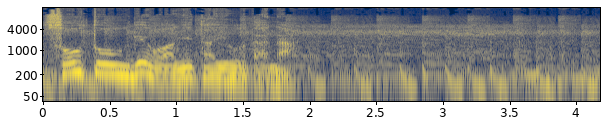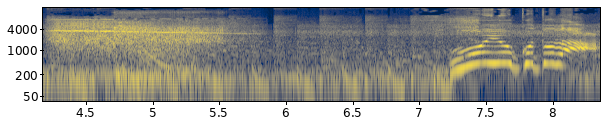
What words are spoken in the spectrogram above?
相当腕を上げたようだなこういうことだ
